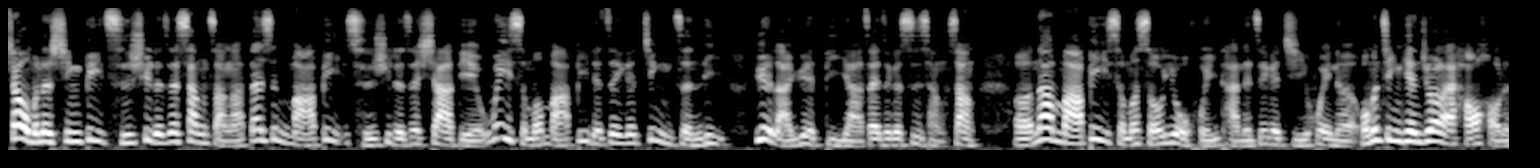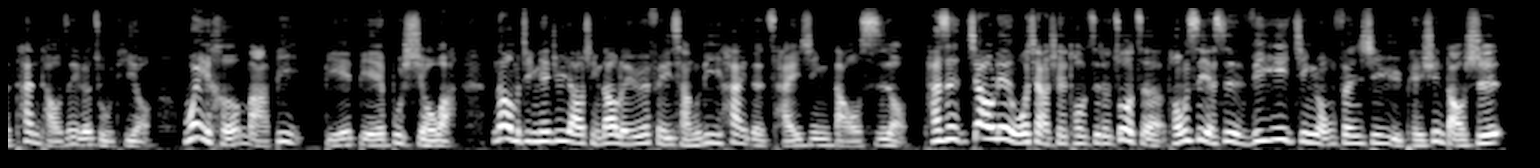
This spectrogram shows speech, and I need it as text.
像我们的新币持续的在上涨啊，但是马币持续的在下跌，为什么马币的这个竞争力越来越低啊？在这个市场。场上，呃，那马币什么时候有回弹的这个机会呢？我们今天就要来好好的探讨这个主题哦。为何马币喋喋不休啊？那我们今天就邀请到了一位非常厉害的财经导师哦，他是教练，我想学投资的作者，同时也是 V E 金融分析与培训导师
